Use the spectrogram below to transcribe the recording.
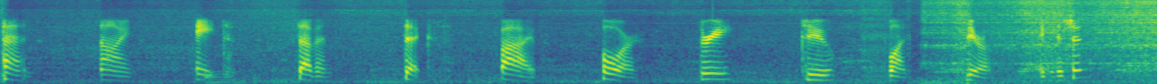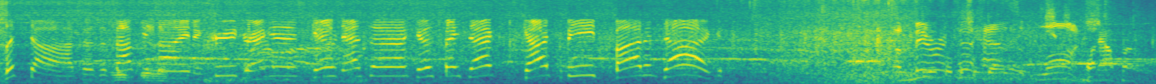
10, 9, 8, 7, 6, 5, 4, 3, 2, 1, 0. Ignition. Liftoff of the Falcon 9 and Crew Dragon. Go NASA, go SpaceX, Godspeed, bottom dog. America has launched.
